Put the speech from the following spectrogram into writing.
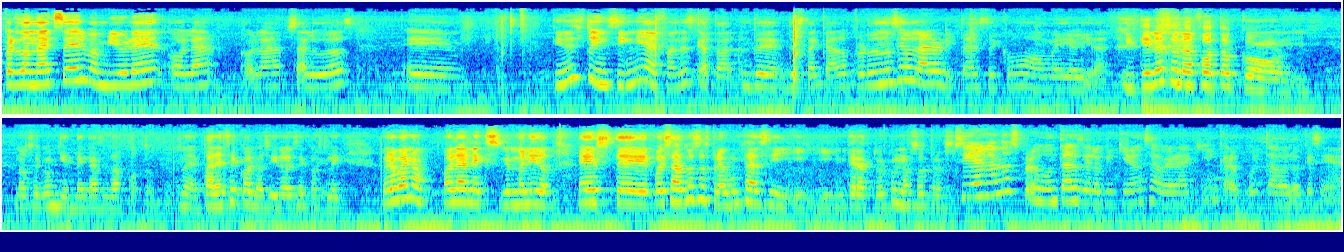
perdón, Axel, Van Buren, hola, hola, saludos. Eh, Tienes tu insignia de fan de- destacado. Perdón, no sé hablar ahorita, estoy como medio oída. Y tienes una foto con no sé con quién tengas esa foto. Me parece conocido ese cosplay. Pero bueno, hola Alex, bienvenido. Este, pues haznos sus preguntas y, y, y interactúa con nosotros. Sí, háganos preguntas de lo que quieran saber aquí en Cara Oculta o lo que sea.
